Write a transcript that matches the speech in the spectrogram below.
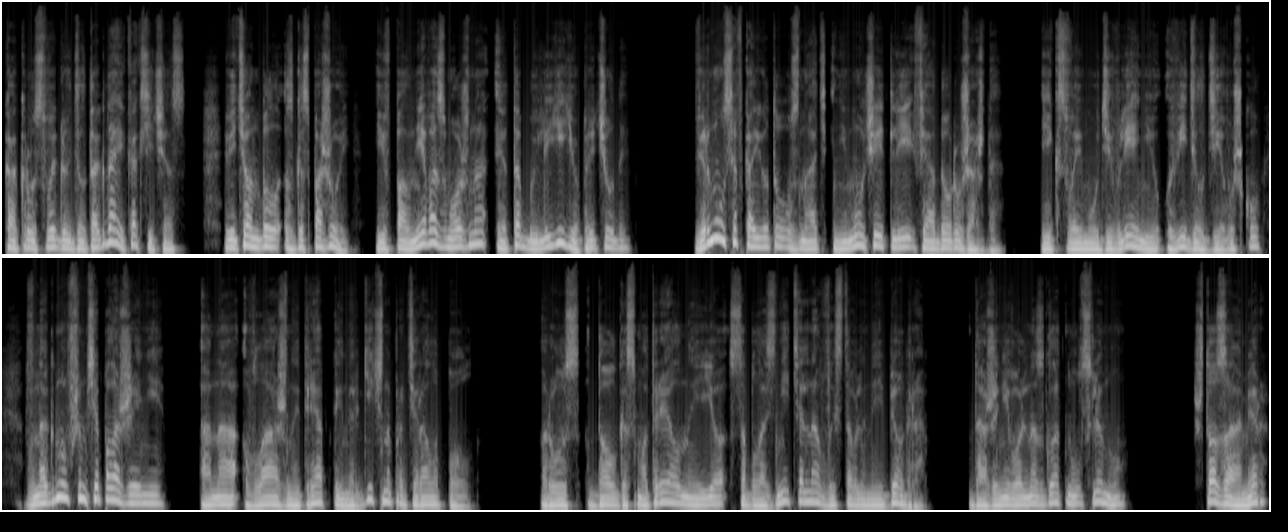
как Рус выглядел тогда и как сейчас. Ведь он был с госпожой, и вполне возможно, это были ее причуды. Вернулся в каюту узнать, не мучает ли Феодору жажда. И, к своему удивлению, увидел девушку в нагнувшемся положении. Она влажной тряпкой энергично протирала пол. Рус долго смотрел на ее соблазнительно выставленные бедра. Даже невольно сглотнул слюну. «Что замер?»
